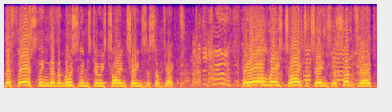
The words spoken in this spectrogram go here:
the first thing that the Muslims do is try and change the subject. They always try to change the subject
